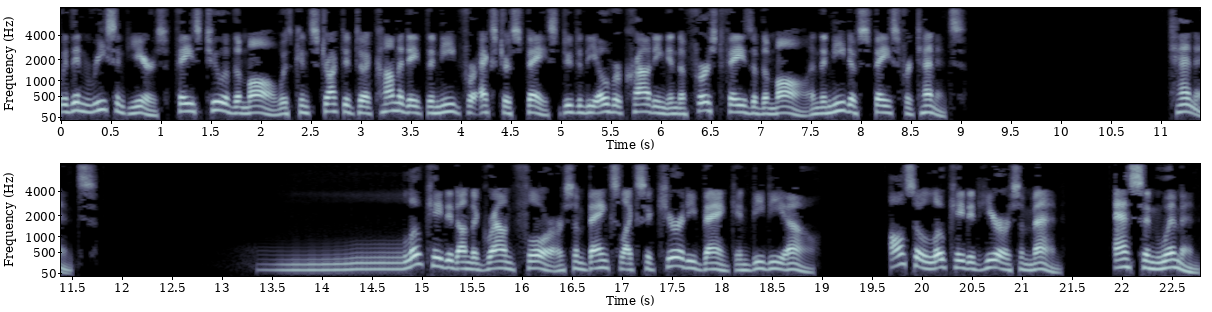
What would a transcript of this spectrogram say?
Within recent years, Phase 2 of the mall was constructed to accommodate the need for extra space due to the overcrowding in the first phase of the mall and the need of space for tenants. Tenants Located on the ground floor are some banks like Security Bank and BDO. Also located here are some men's and women's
